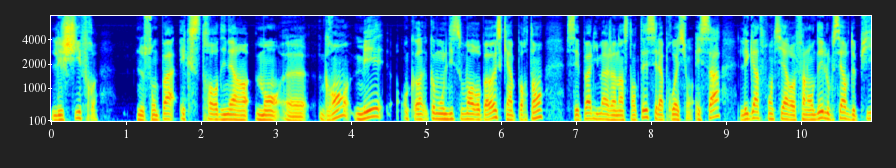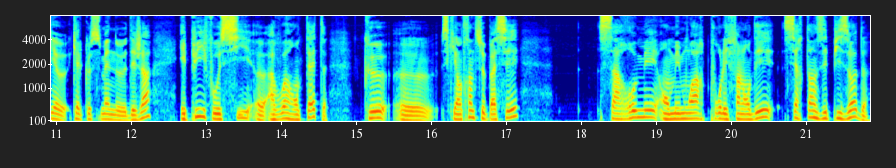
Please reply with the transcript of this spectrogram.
les chiffres ne sont pas extraordinairement euh, grands, mais comme on le dit souvent à Europa ce qui est important, c'est pas l'image à un instant T, c'est la progression. Et ça, les gardes frontières finlandais l'observent depuis euh, quelques semaines euh, déjà. Et puis, il faut aussi avoir en tête que ce qui est en train de se passer, ça remet en mémoire pour les Finlandais certains épisodes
